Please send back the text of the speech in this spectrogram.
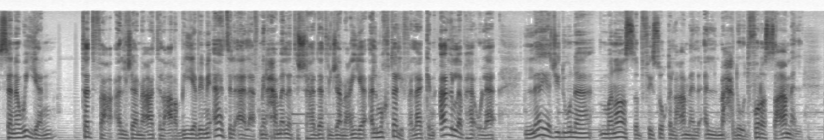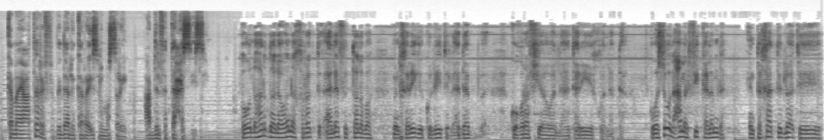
سنويا تدفع الجامعات العربية بمئات الآلاف من حملة الشهادات الجامعية المختلفة لكن أغلب هؤلاء لا يجدون مناصب في سوق العمل المحدود فرص عمل كما يعترف بذلك الرئيس المصري عبد الفتاح السيسي. هو النهارده لو أنا خرجت آلاف الطلبة من خريج كلية الأداب جغرافيا ولا تاريخ ولا بتاع هو سوق العمل فيه الكلام ده؟ أنت خدت دلوقتي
